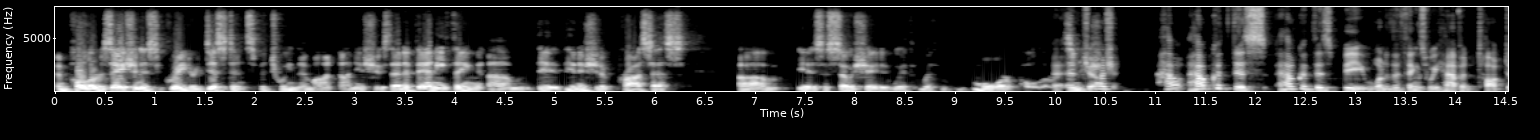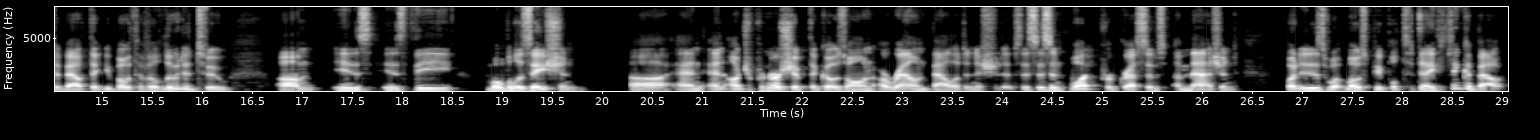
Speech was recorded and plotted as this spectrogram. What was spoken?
And polarization is greater distance between them on, on issues. And if anything, um, the, the initiative process um, is associated with with more polarization. And Josh, how how could this how could this be? One of the things we haven't talked about that you both have alluded to um, is is the mobilization uh, and and entrepreneurship that goes on around ballot initiatives. This isn't what progressives imagined, but it is what most people today think about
